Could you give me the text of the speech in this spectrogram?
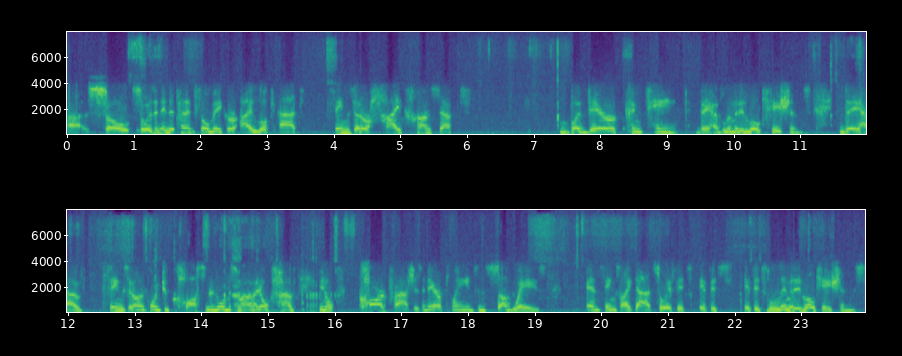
Uh, so, so as an independent filmmaker, I look at things that are high concept but they're contained. They have limited locations. They have things that aren't going to cost an enormous amount. I don't have, you know, car crashes and airplanes and subways and things like that. So if it's if it's if it's limited locations,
